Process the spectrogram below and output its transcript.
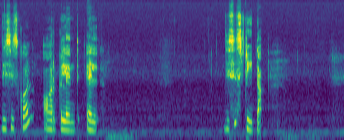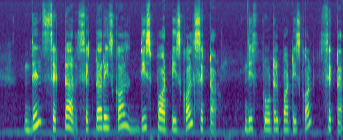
This is called arc length l. This is theta. Then sector. Sector is called this part is called sector this total part is called sector.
